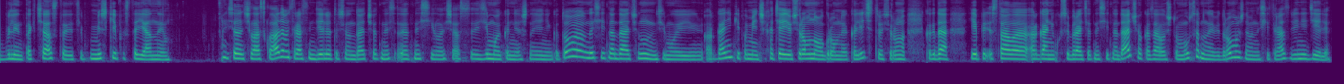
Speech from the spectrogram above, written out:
блин, так часто, эти мешки постоянные. Все начала складывать, раз в неделю это все на дачу относ- относила. Сейчас зимой, конечно, я не готова носить на дачу, ну, зимой органики поменьше, хотя ее все равно огромное количество, все равно. Когда я стала органику собирать и относить на дачу, оказалось, что мусорное ведро можно выносить раз в две недели.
